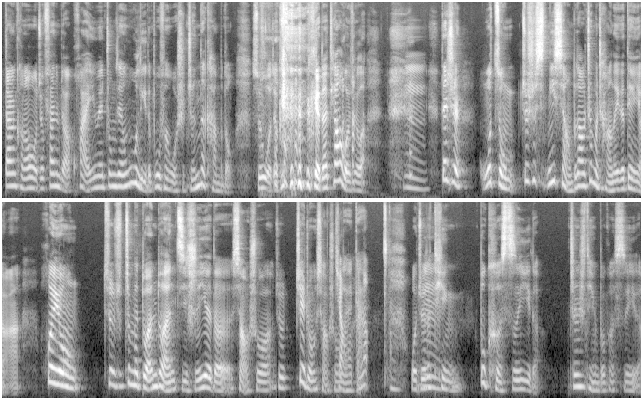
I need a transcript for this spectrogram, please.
当然，可能我就翻的比较快，因为中间物理的部分我是真的看不懂，所以我就给给它跳过去了。嗯但是我总就是你想不到这么长的一个电影啊，会用就是这么短短几十页的小说，就这种小说来改我觉得嗯挺不可思议的。真是挺不可思议的。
